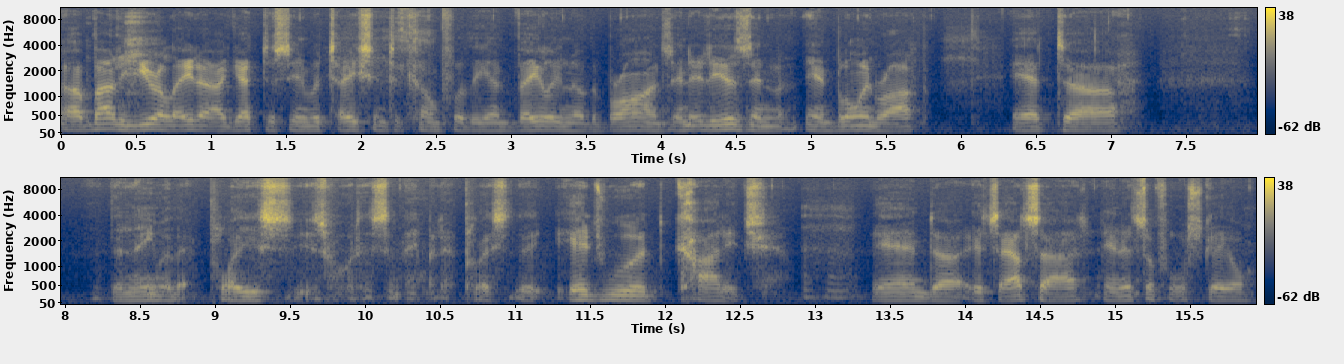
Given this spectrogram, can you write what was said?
about a year later, I got this invitation to come for the unveiling of the bronze, and it is in, in Blowing Rock at. Uh, the name of that place is what is the name of that place? The Edgewood Cottage, and uh, it's outside and it's a full scale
